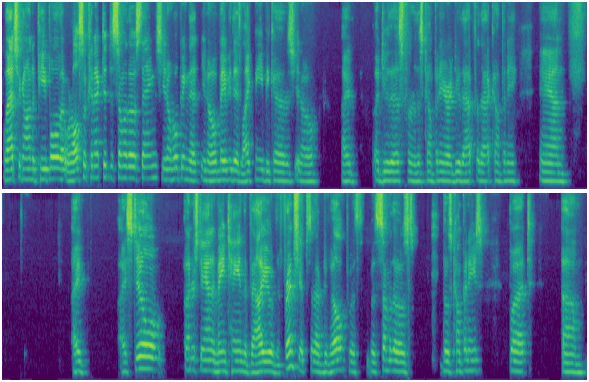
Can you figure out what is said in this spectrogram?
latching on to people that were also connected to some of those things, you know, hoping that, you know, maybe they'd like me because, you know, I I do this for this company or I do that for that company. And I I still understand and maintain the value of the friendships that I've developed with with some of those those companies. But um,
